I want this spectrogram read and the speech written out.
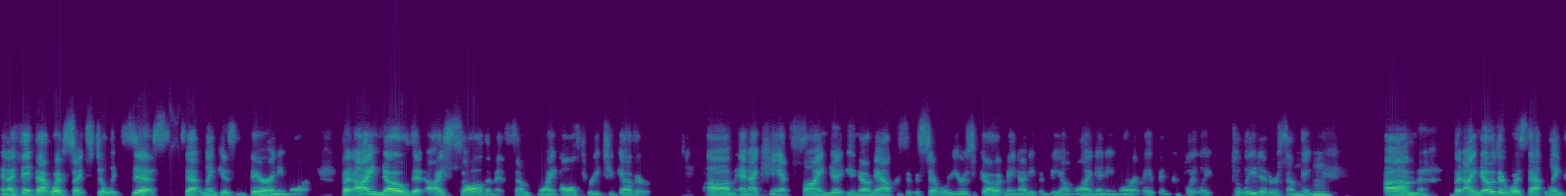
And I think that website still exists. That link isn't there anymore but I know that I saw them at some point, all three together. Um, and I can't find it, you know, now because it was several years ago. It may not even be online anymore. It may have been completely deleted or something. Mm-hmm. Um, but I know there was that link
